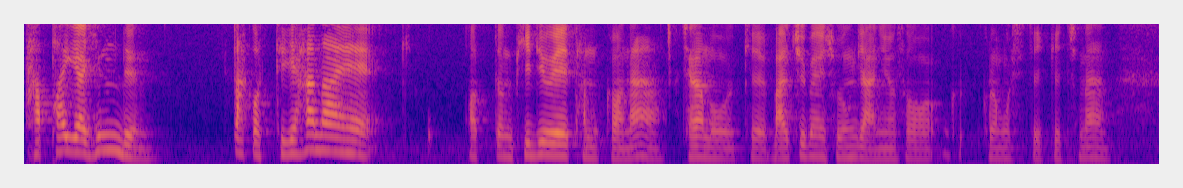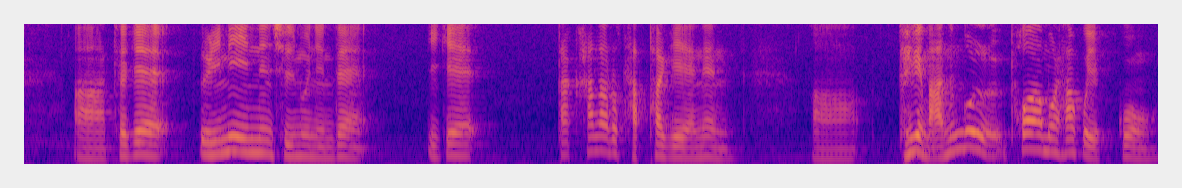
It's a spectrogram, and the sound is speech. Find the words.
답하기가 힘든 딱 어떻게 하나의 어떤 비디오에 담거나 제가 뭐 이렇게 말주변이 좋은 게 아니어서 그- 그런 걸 수도 있겠지만 아, 되게 의미 있는 질문인데 이게 딱 하나로 답하기에는 어, 되게 많은 걸 포함을 하고 있고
